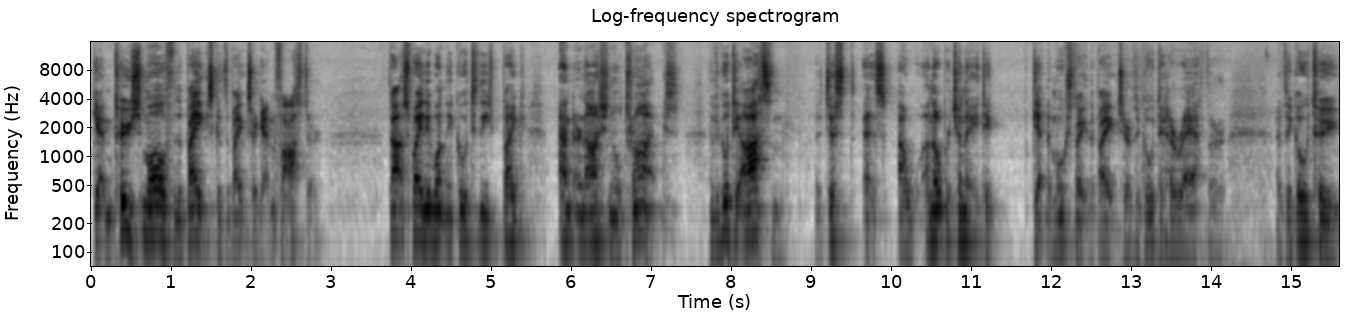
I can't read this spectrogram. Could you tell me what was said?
getting too small for the bikes because the bikes are getting faster. That's why they want to go to these big international tracks. If you go to Assen, it's just it's a, an opportunity to get the most out of the bikes. Or if they go to Jerez, or if they go to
